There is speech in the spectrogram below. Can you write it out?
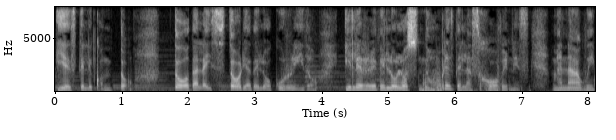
y éste le contó toda la historia de lo ocurrido y le reveló los nombres de las jóvenes. Manawi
